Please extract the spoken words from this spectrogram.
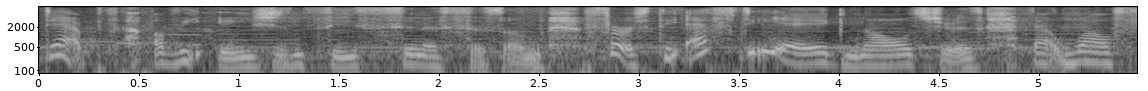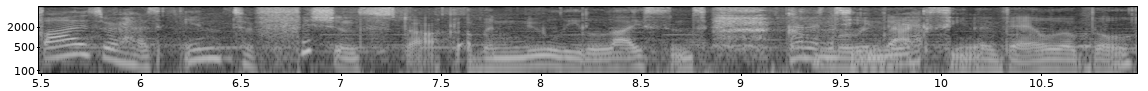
depth of the agency's cynicism. First, the FDA acknowledges that while Pfizer has insufficient stock of a newly licensed COVID vaccine available,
